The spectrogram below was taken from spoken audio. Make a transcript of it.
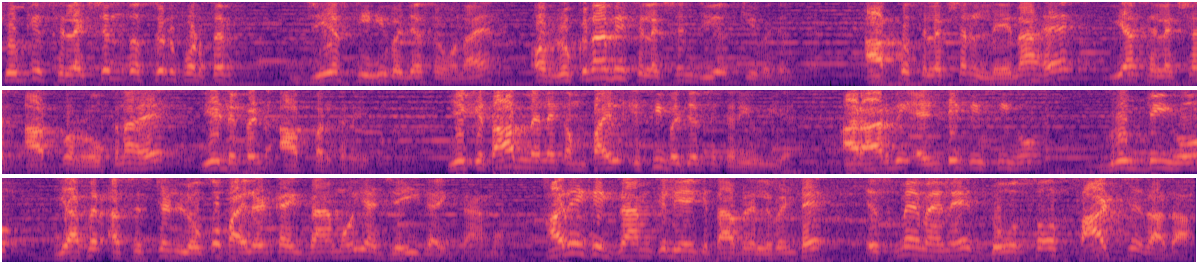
क्योंकि सिलेक्शन तो सिर्फ़ और सिर्फ़ जीएस की ही वजह से होना है और रुकना भी सिलेक्शन जीएस की वजह से आपको सिलेक्शन लेना है या सिलेक्शन आपको रोकना है, ये डिपेंड आप पर करेगा। ये किताब मैंने कंपाइल इसी वजह से करी हुई है। आरआरबी एनटीपीसी हो ग्रुप डी हो, या फिर असिस्टेंट लोको पायलट का एग्ज़ाम हो, या जेई का एग्ज़ाम हो। हर एक एग्ज़ाम के लिए किताब रेलिवेंट है। इसमें मैंने 260 से ज़्यादा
